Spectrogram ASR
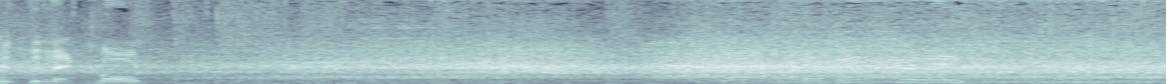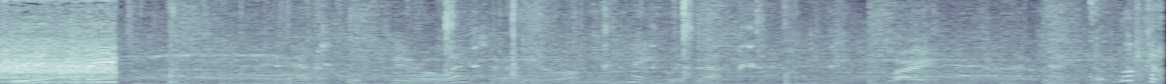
Hit the net cord. Yeah, and eventually the Indonesian... Yeah, he had a good pirouette earlier on, didn't he, with that? Right. Look at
